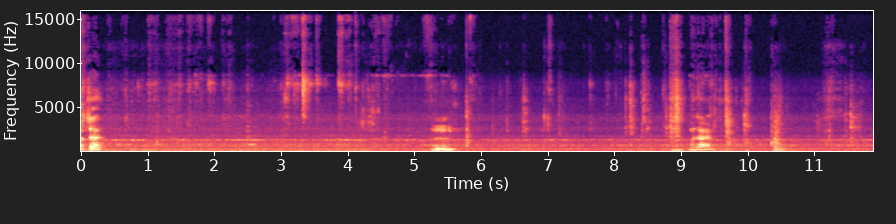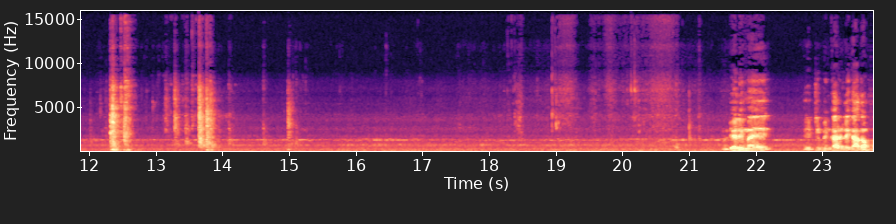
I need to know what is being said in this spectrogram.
अच्छा। है मज़ा है डेली मैं टिफ़िन कार्य लेके आता हूँ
